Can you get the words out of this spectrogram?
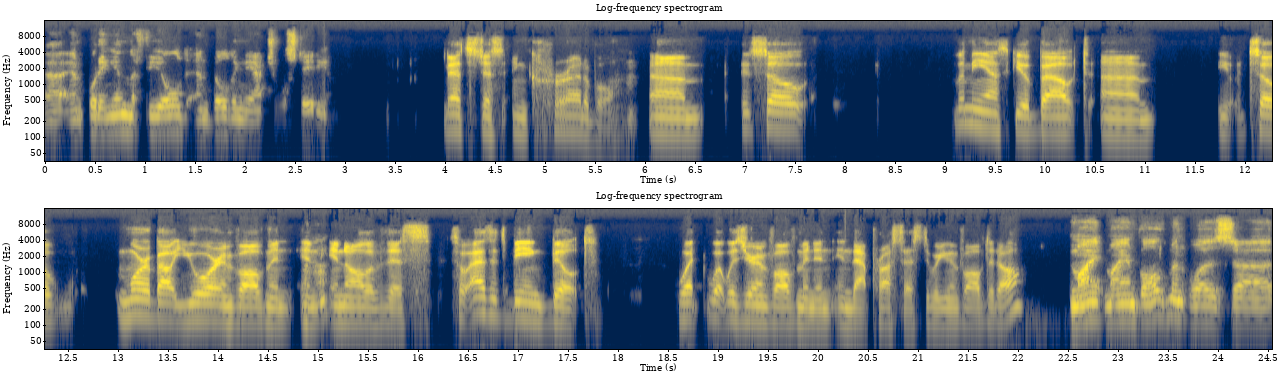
uh, and putting in the field and building the actual stadium. That's just incredible. Um, so let me ask you about um, you, so more about your involvement in uh-huh. in all of this. so as it's being built, what what was your involvement in in that process? Were you involved at all? My my involvement was uh,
